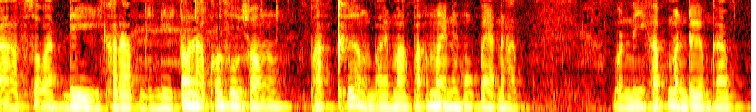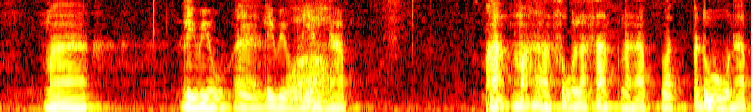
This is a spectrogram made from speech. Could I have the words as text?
ราบสวัสดีครับ ยินดีต้อนรับเข้าสู่ช่องพระเครื่องบายมาร์คพระใหม่หนึ่งหกแปดนะครับ วันนี้ครับเหมือนเดิมครับ มารีวิวเอ่อรีวิวเหรียญนะครับ พระมหาสุรศักดิ์นะครับ วัดประดูนะครับ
